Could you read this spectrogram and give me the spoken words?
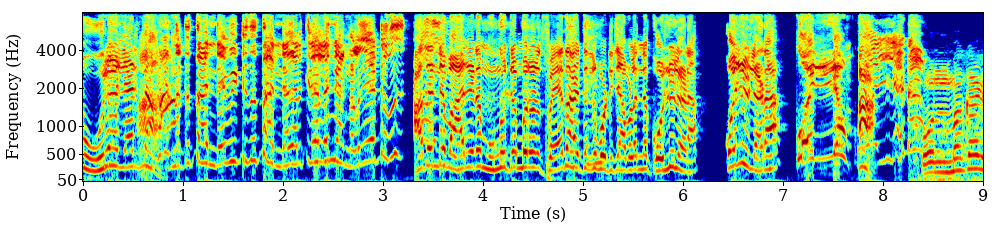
പൂരമല്ലായിരുന്ന. എന്നിട്ട് തന്റെ വീട്ടിൽ നിന്ന് തന്റെ കരച്ചിലല്ല ഞങ്ങൾ കേട്ടത്. അതെന്റെ ഭാര്യയുടെ മുന്നൂറ്റമ്പത് രൂപ സ്വേതായിട്ട് പൊട്ടിച്ച് അവൾ എന്നെ കൊല്ലൂലടാ. കൊല്ലൂലടാ. കൊല്ലും. പൊന്മകൾ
